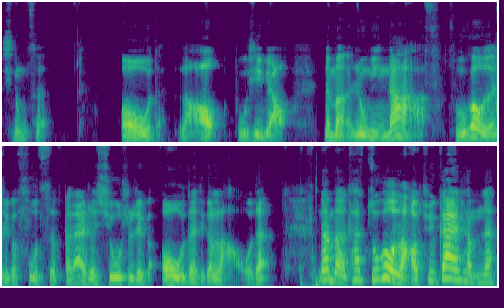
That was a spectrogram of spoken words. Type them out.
系动词，old 老主系表。那么用 enough 足够的这个副词本来是修饰这个 old 这个老的，那么他足够老去干什么呢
